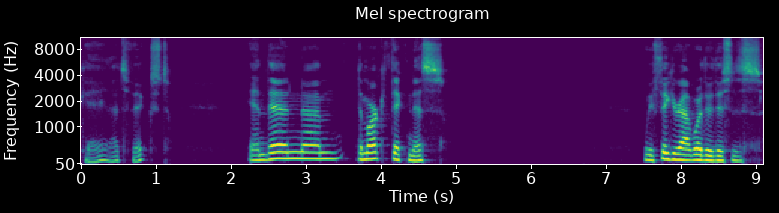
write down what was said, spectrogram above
Okay, that's fixed. And then um, the mark thickness, we figure out whether this is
